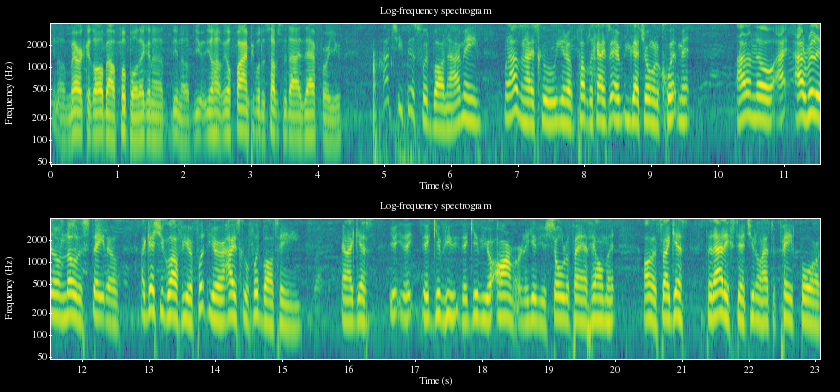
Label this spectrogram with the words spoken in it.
you know, America's all about football. They're gonna, you know, you, will you'll find people to subsidize that for you. How cheap is football now? I mean, when I was in high school, you know, public high school, you got your own equipment. I don't know. I, I really don't know the state of. I guess you go off of your foot your high school football team, and I guess you, they, they give you they give you your armor, they give you a shoulder pads, helmet, all that. So I guess to that extent, you don't have to pay for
